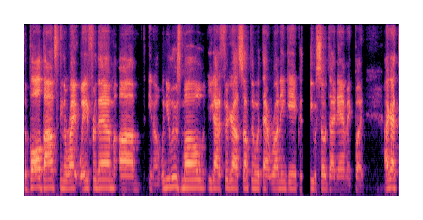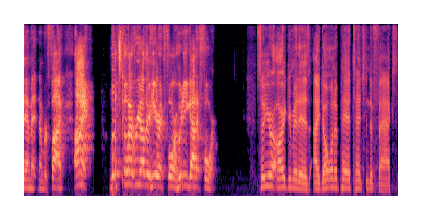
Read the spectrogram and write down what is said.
the ball bouncing the right way for them. Um, you know, when you lose Mo, you got to figure out something with that running game because he was so dynamic. But I got them at number five. All right, let's go every other here at four. Who do you got at four? So your argument is I don't want to pay attention to facts.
